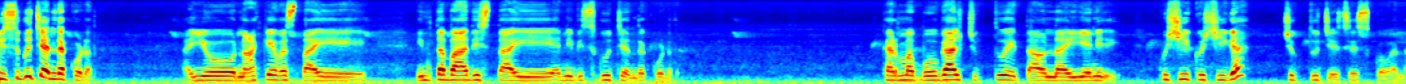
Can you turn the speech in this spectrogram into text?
విసుగు చెందకూడదు. అయ్యో నాకే వస్తాయి. ఇంత బాధిస్తాయి అని విసుగు చెందకూడదు. కర్మ భోగాలు చుక్తూ అవుతా ఉన్నాయి అని ఖుషీ ఖుషీగా చుక్తూ చేసేసుకోవాలి.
